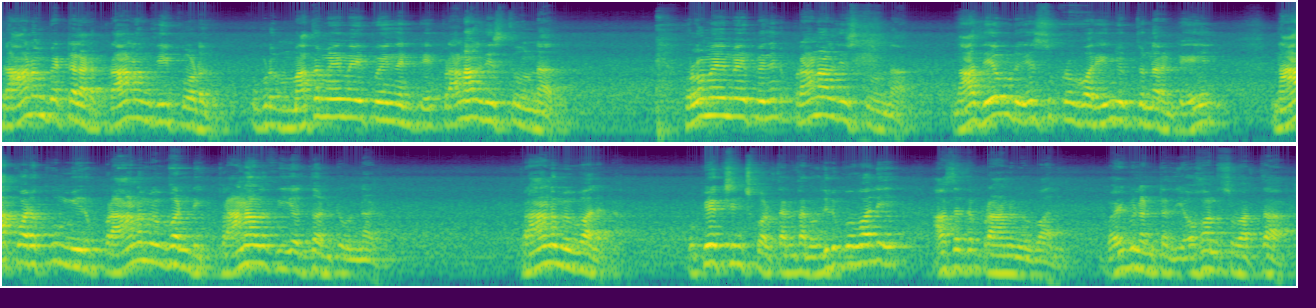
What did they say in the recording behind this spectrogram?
ప్రాణం పెట్టాలట. ప్రాణం తీయకూడదు. ఇప్పుడు మతం ఏమైపోయిందంటే ప్రాణాలు తీస్తూ ఉన్నారు. కులం ఏమైపోయిందంటే ప్రాణాలు తీస్తూ ఉన్నారు. నా దేవుడు యేసు ప్రభు వారు ఏం చెప్తున్నారంటే నా కొరకు మీరు ప్రాణం ఇవ్వండి. ప్రాణాలు తీయొద్దు అంటూ ఉన్నాడు. ప్రాణం ఇవ్వాలట. ఉపేక్షించుకోవాలి. తను తను వదులుకోవాలి. అవసరత ప్రాణం ఇవ్వాలి. బైబిల్ అంటది యోహాను సువార్త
